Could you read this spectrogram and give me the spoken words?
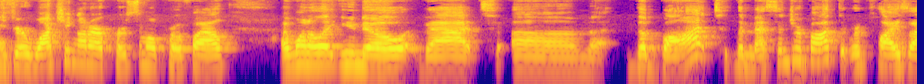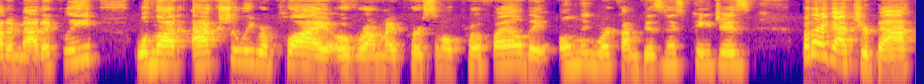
If you're watching on our personal profile, I want to let you know that um, the bot, the messenger bot that replies automatically, will not actually reply over on my personal profile. They only work on business pages, but I got your back.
